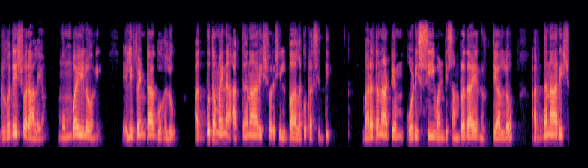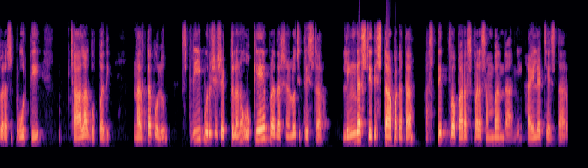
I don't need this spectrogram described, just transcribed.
బృహదేశ్వర ఆలయం ముంబైలోని ఎలిఫెంటా గుహలు అద్భుతమైన అర్ధనారీశ్వర శిల్పాలకు ప్రసిద్ధి. భరతనాట్యం ఒడిస్సీ వంటి సంప్రదాయ నృత్యాల్లో అర్ధనారీశ్వర స్ఫూర్తి చాలా గొప్పది. నర్తకులు స్త్రీ పురుష శక్తులను ఒకే ప్రదర్శనలో చిత్రిస్తారు. లింగ స్థితిస్థాపకత అస్తిత్వ పరస్పర సంబంధాన్ని హైలైట్ చేస్తారు.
